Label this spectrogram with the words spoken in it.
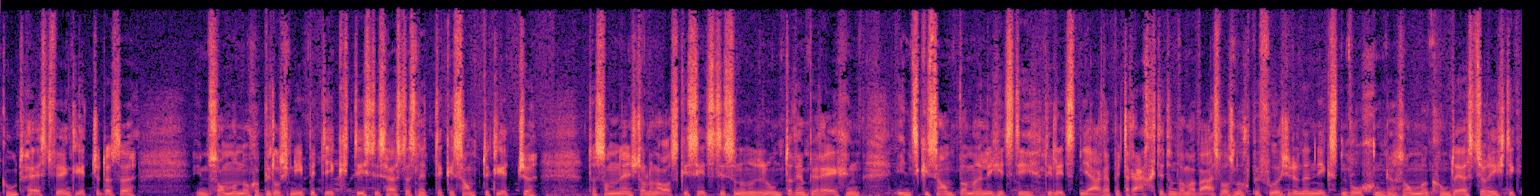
Gut heißt für einen Gletscher, dass er im Sommer noch ein bisschen schneebedeckt ist. Das heißt, dass nicht der gesamte Gletscher der Sonneneinstrahlung ausgesetzt ist, sondern nur den unteren Bereichen. Insgesamt, wenn man natürlich jetzt die, die letzten Jahre betrachtet und wenn man weiß, was noch bevorsteht in den nächsten Wochen, der Sommer kommt erst so richtig,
